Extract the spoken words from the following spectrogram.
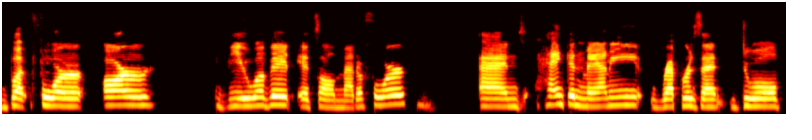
but for our view of it it's all metaphor and Hank and Manny represent dual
